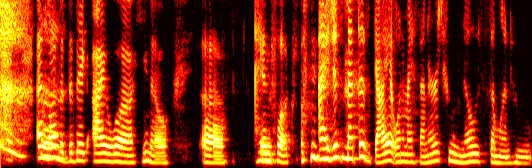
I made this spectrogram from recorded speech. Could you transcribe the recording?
I love it. The big Iowa, you know, uh, influx. I just met this guy at one of my centers who knows someone who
